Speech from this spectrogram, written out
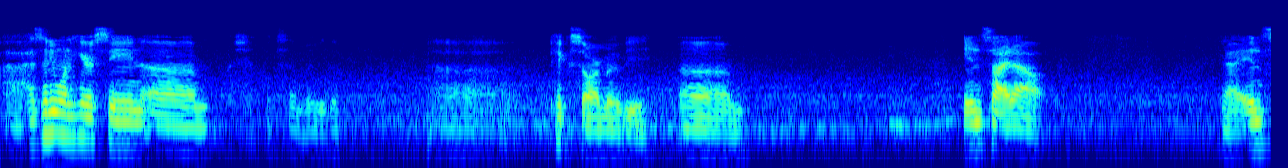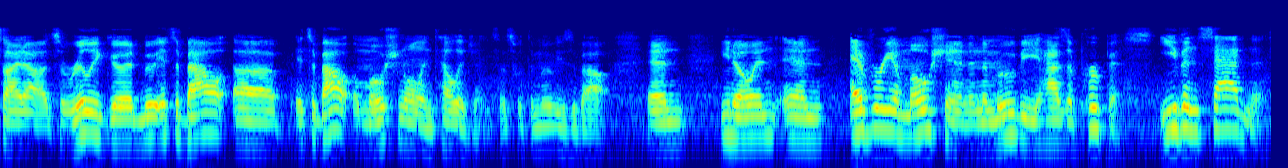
Uh, has anyone here seen um, what's that movie? The uh, Pixar movie. Um, Inside Out. Yeah, Inside Out. It's a really good movie. It's about uh, it's about emotional intelligence. That's what the movie's about. And you know, and and every emotion in the movie has a purpose. Even sadness,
